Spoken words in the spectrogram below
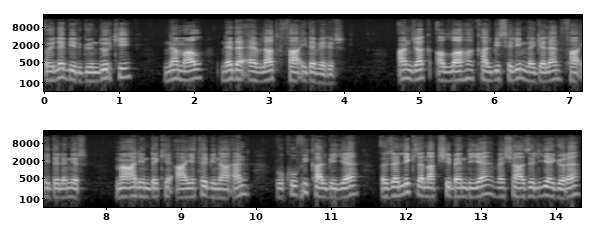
öyle bir gündür ki, ne mal ne de evlat faide verir. Ancak Allah'a kalbi selimle gelen faidelenir. Mealindeki ayete binaen, vukufi kalbiye, özellikle Nakşibendiye ve Şazeli'ye göre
